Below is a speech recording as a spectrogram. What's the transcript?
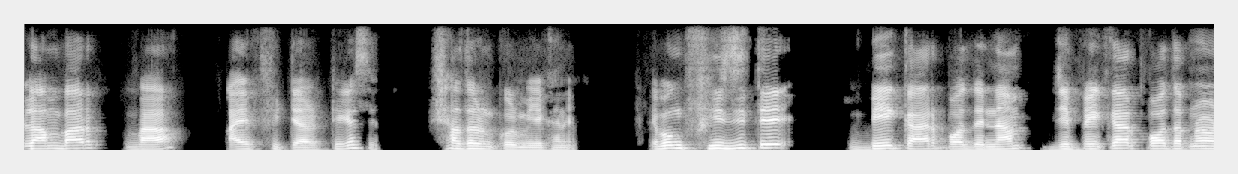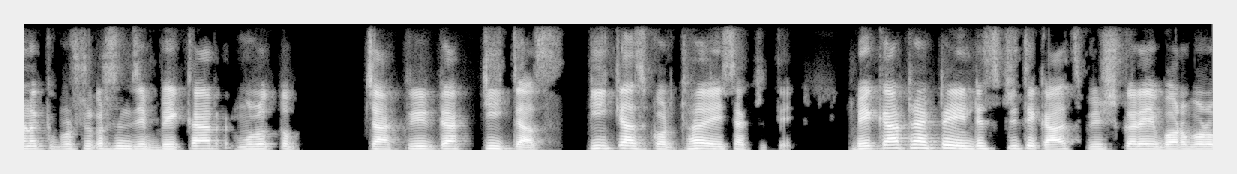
প্লাম্বার বা পাইপ ফিটার ঠিক আছে? সাধারণ কর্মী এখানে। এবং ফিজিতে বেকার পদের নাম, যে বেকার পদ আপনারা অনেকে প্রশ্ন করছেন যে বেকার মূলত চাকরিটা কি কাজ? কি কাজ করতে হয় এই চাকরিতে? বেকারটা একটা ইন্ডাস্ট্রিতে কাজ, বিশেষ করে বড় বড়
